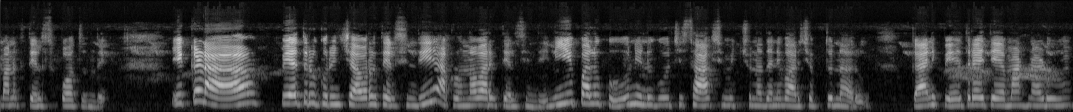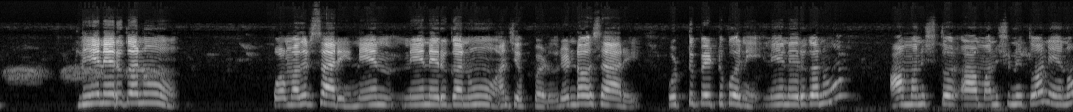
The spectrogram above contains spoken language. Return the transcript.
మనకు తెలిసిపోతుంది. ఇక్కడ పేతురు గురించి ఎవరికి తెలిసింది? అక్కడ ఉన్నవారికి తెలిసింది. నీ పలుకు నిన్ను గూర్చి సాక్ష్యం ఇచ్చున్నదని వారు చెప్తున్నారు. కానీ పేతురు అయితే ఏమంటున్నాడు? నేను ఎరుగను. మొదటిసారి నేను నేనెరుగను అని చెప్పాడు. రెండవసారి ఒట్టు పెట్టుకొని నేను ఎరుగను. ఆ మనిషితో ఆ మనుషునితో నేను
